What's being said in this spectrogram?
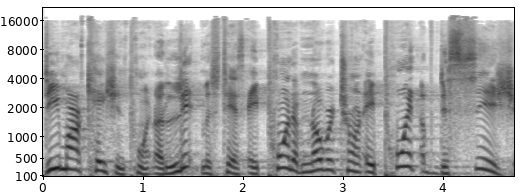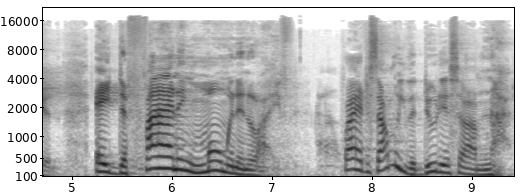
demarcation point, a litmus test, a point of no return, a point of decision, a defining moment in life. Where I had to say, I'm going to either do this or I'm not.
